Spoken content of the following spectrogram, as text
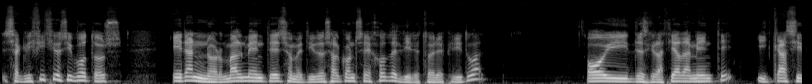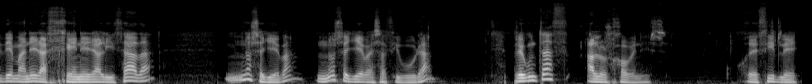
sacrificios y votos eran normalmente sometidos al consejo del director espiritual. Hoy, desgraciadamente, y casi de manera generalizada, no se lleva, no se lleva esa figura. Preguntad a los jóvenes o decirle,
